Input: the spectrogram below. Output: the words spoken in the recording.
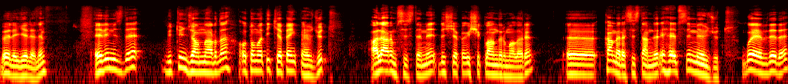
Böyle gelelim. Evimizde bütün camlarda otomatik kepenk mevcut. Alarm sistemi, dış cephe ışıklandırmaları, e, kamera sistemleri hepsi mevcut. Bu evde de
